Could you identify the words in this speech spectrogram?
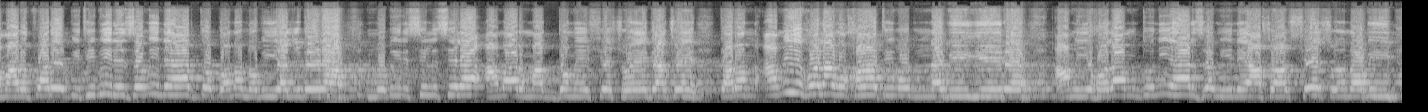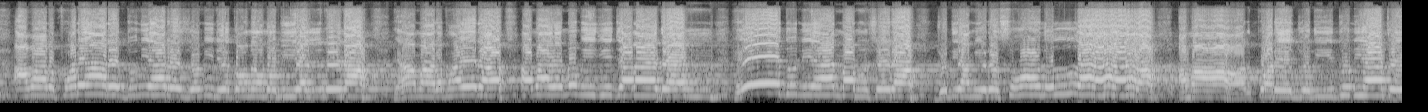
আমার পরে পৃথিবীর জমিনে আর তো কোনো নবী আসবে না। নবীর সিলসিলা আমার মাধ্যমে শেষ হয়ে গেছে, কারণ আমি হলাম খাতিমুন আমি হলাম দুনিয়ার জমিনে আসা শেষ নবী, আমার পরে আর দুনিয়ার জমিনে কোন নবী আসবে না। হে আমার ভাইরা আমার নবীজি জানা দেন, হে দুনিয়ার মানুষেরা, যদি আমি রসুল্লাহ আমার পরে যদি দুনিয়াতে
